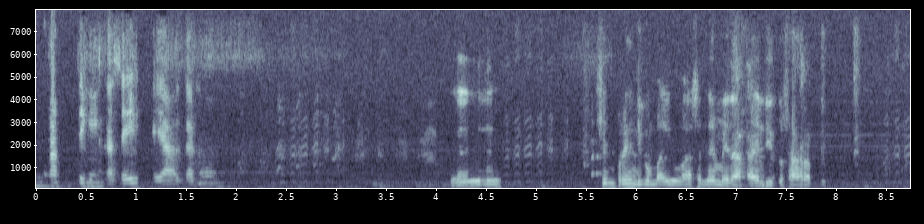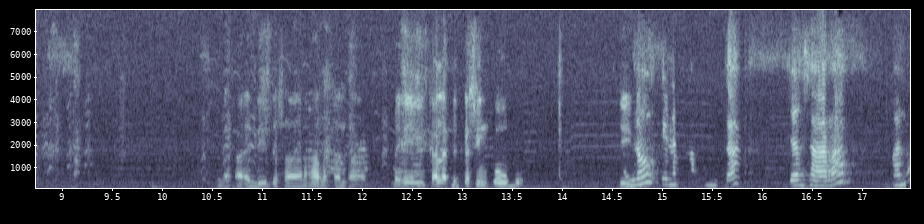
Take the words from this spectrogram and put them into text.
nakatingin kasi, kaya ganun. Eh, siyempre hindi ko maiwasan yun. May nakain dito sa harap eh. May nakain dito sa harapan na. May kalapit kasing kubo. Dito. Ano? Kinakain ka? Diyan sa harap? Ano?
